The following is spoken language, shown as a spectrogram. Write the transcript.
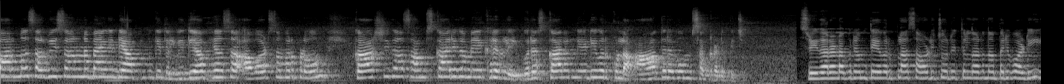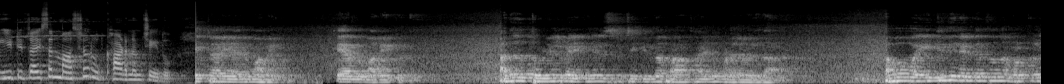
farmers service സഹകരണ ബാങ്കിന്റെ ആഭിമുഖ്യത്തിൽ വിദ്യാഭ്യാസ അവാർഡ് സമർപ്പണവും കാർഷിക സാംസ്കാരിക മേഖലകളിൽ പുരസ്കാരം നേടിയവർക്കുള്ള ആദരവും സംഘടിപ്പിച്ചു ശ്രീനാരായണപുരം തേവർ പ്ലാസ് ഓഡിറ്റോറിയത്തിൽ നടന്ന പരിപാടി ഇ ടി ടൈസൺ മാസ്റ്റർ ഉദ്ഘാടനം ചെയ്തു അത് തൊഴിൽ മേഖലയിൽ സൃഷ്ടിക്കുന്ന പ്രാധാന്യം വളരെ വലുതാണ് അപ്പോൾ വൈദ്യുതി രംഗത്ത് നമുക്ക്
